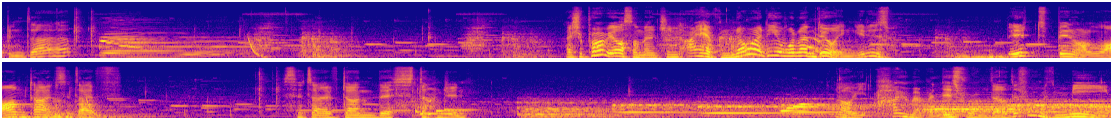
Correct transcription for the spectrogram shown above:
Okay, that up. I should probably also mention, I have no idea what I'm doing. It is... It's been a long time since I've... Since I've done this dungeon. Oh, I remember this room though. This room is mean.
